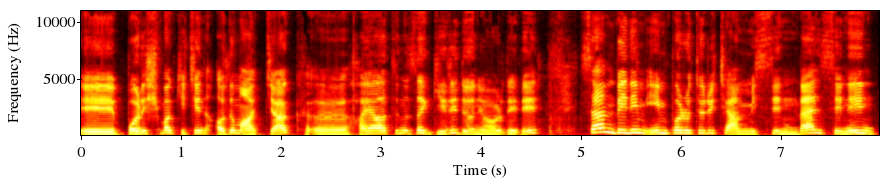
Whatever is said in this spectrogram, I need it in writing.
e, barışmak için adım atacak, e, hayatınıza geri dönüyor dedi. Sen benim imparatoriçemmişsin, ben senin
